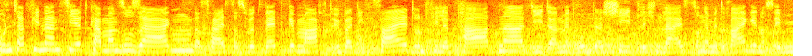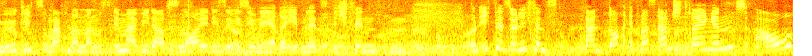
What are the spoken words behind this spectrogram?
unterfinanziert, kann man so sagen. Das heißt, das wird wettgemacht über die Zeit und viele Partner, die dann mit unterschiedlichen Leistungen mit reingehen, um es eben möglich zu machen. Und man muss immer wieder aufs Neue diese Visionäre eben letztlich finden. Und ich persönlich finde es dann doch etwas anstrengend auch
